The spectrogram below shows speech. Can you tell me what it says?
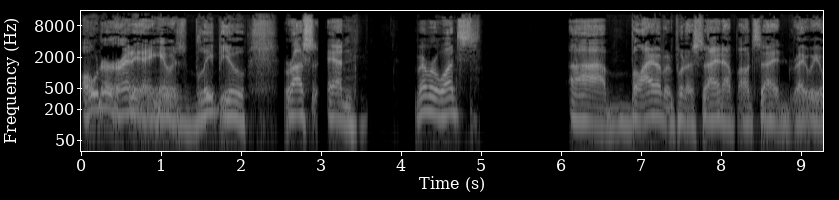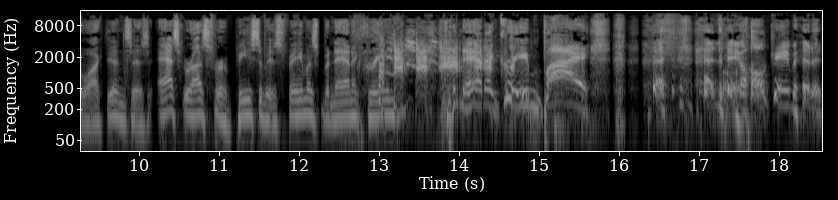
owner or anything. It was bleep you, Russ. And remember once. Uh, Blyleven put a sign up outside right where you walked in says, ask Russ for a piece of his famous banana cream, banana cream pie. and they all came in and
